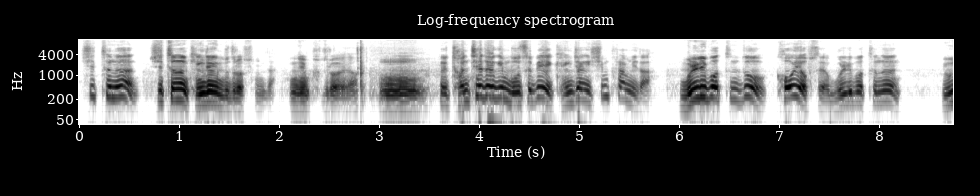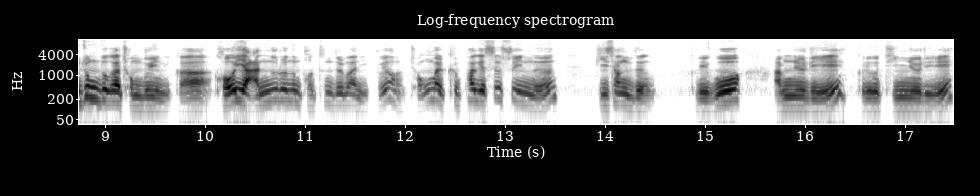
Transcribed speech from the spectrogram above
시트는 시트는 굉장히 부드럽습니다. 굉장히 부드러워요. 음. 전체적인 모습이 굉장히 심플합니다. 물리 버튼도 거의 없어요. 물리 버튼은 요 정도가 전부이니까 거의 안 누르는 버튼들만 있고요. 정말 급하게 쓸 수 있는 비상등 그리고 앞유리 그리고 뒷유리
